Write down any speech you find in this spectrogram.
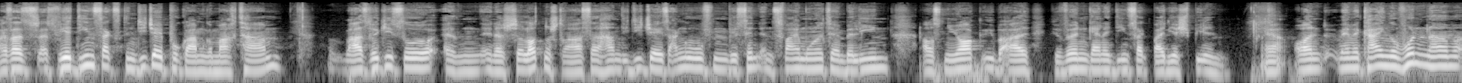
also als, als wir dienstags den DJ-Programm gemacht haben, war es wirklich so, in, in der Charlottenstraße haben die DJs angerufen, wir sind in zwei Monate in Berlin, aus New York, überall, wir würden gerne Dienstag bei dir spielen. Ja. Und wenn wir keinen gefunden haben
